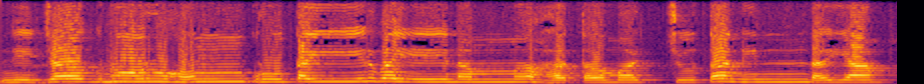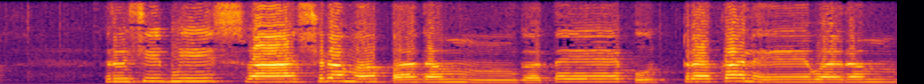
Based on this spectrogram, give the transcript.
निजघ्नुर्हुङ्कृतैर्वयेनम् हतमच्युतनिन्दयाम्। ऋषिभिः स्वाश्रमपदम् गते पुत्रकलेवरम्।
